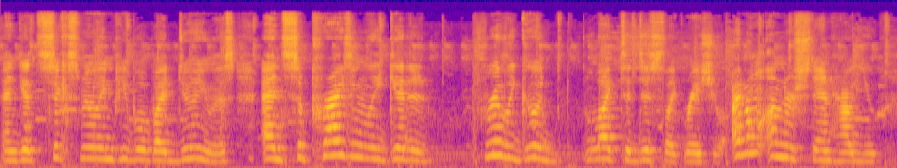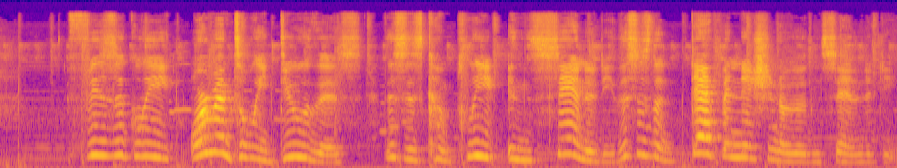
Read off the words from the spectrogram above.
and get 6 million people by doing this, and surprisingly get a really good like to dislike ratio. I don't understand how you physically or mentally do this. This is complete insanity. This is the definition of insanity.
